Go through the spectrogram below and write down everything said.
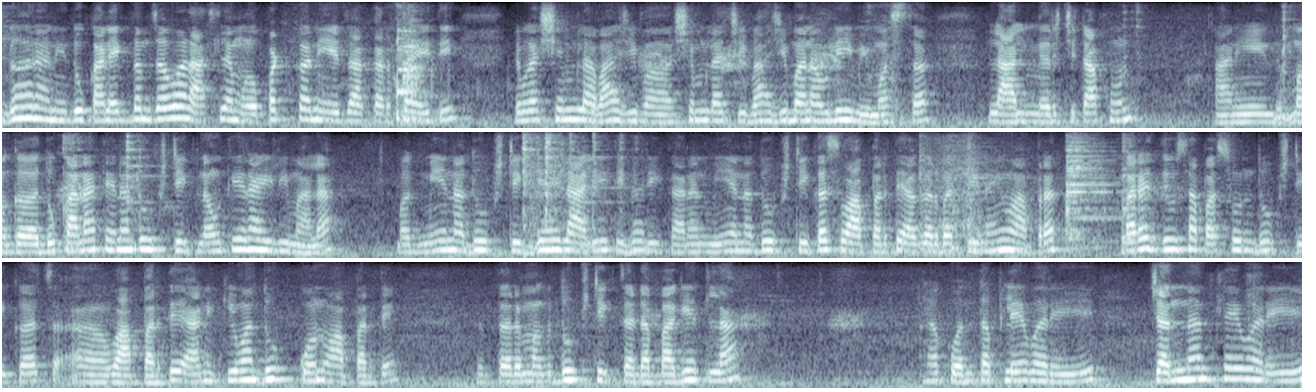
घर आणि दुकान एकदम जवळ असल्यामुळं पटकन ये जा करता येते. हे बघा शिमला भाजी शिमलाची भाजी बनवली मी मस्त. लाल मिरची टाकून. आणि मग दुकानात आहे ना धूपस्टिक नव्हती राहिली मला. मग मी ना धूपस्टिक घ्यायला आली ती घरी कारण मी ना धूपस्टिकच वापरते अगरबत्ती नाही वापरत. बऱ्याच दिवसापासून धूपस्टिकच वापरते आणि किंवा धूप कोण वापरते. तर मग धूपस्टिकचा डब्बा घेतला. हा कोणता फ्लेवर आहे? चंदन फ्लेवर आहे.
